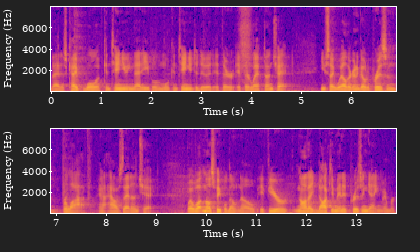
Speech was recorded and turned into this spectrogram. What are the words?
that is capable of continuing that evil and will continue to do it if they're, if they're left unchecked. You say, well, they're going to go to prison for life. How, is that unchecked? Well, what most people don't know, if you're not a documented prison gang member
